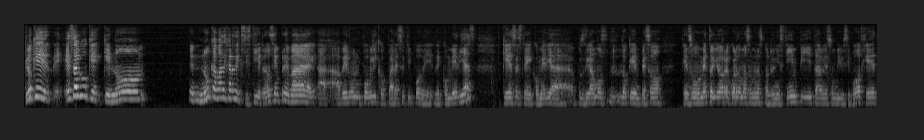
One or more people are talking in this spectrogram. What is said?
Creo que eh, es algo que, que no, nunca va a dejar de existir, ¿no? Siempre va a, haber un público para ese tipo de, comedias, que es este comedia, pues digamos, lo que empezó en su momento, yo recuerdo más o menos con Renny Stimpy, tal vez un BBC Bothead,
